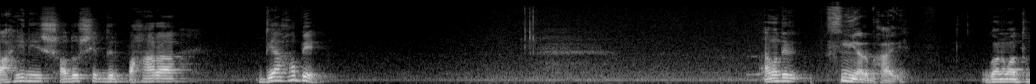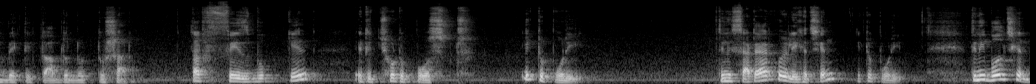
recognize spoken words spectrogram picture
বাহিনীর সদস্যদের পাহারা দেয়া হবে? আমাদের সিনিয়র ভাই, গণমাধ্যম ব্যক্তিত্ব আব্দুল নূর তুষার, তার ফেসবুকে একটি ছোট পোস্ট, একটু পড়ি। তিনি স্যাটায়ার করে লিখেছেন, একটু পড়ি। তিনি বলছেন,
